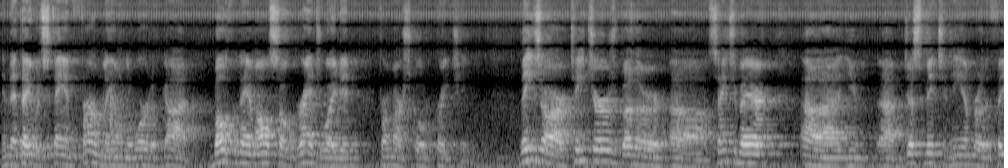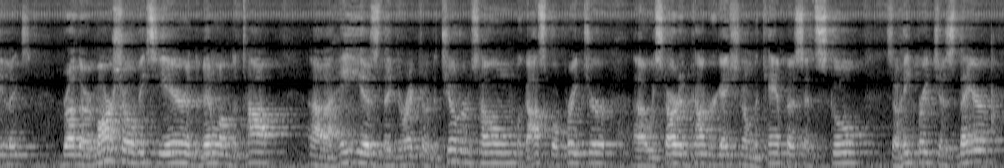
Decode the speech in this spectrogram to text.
and that they would stand firmly on the Word of God. Both of them also graduated from our school of preaching. These are teachers, Brother uh, Saint Hubert. Uh, you uh, just mentioned him, Brother Felix. Brother Marshall Vicier in the middle on the top. Uh, he is the director of the children's home, a gospel preacher. Uh, we started a congregation on the campus at school, so he preaches there.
